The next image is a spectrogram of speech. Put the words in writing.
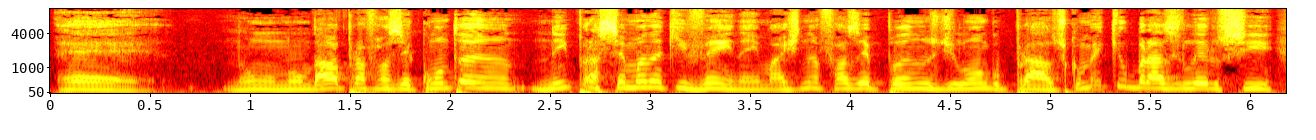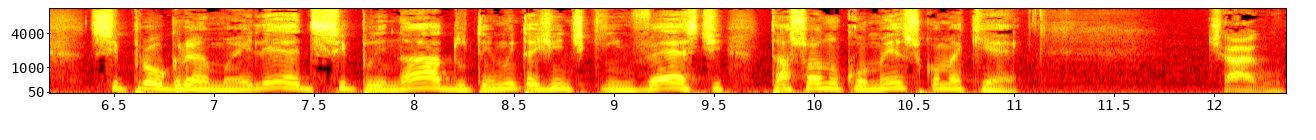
é, não, não dava para fazer conta nem para semana que vem, né? Imagina fazer planos de longo prazo. Como é que o brasileiro se, se programa? Ele é disciplinado, tem muita gente que investe, tá só no começo, como é que é? Tiago,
